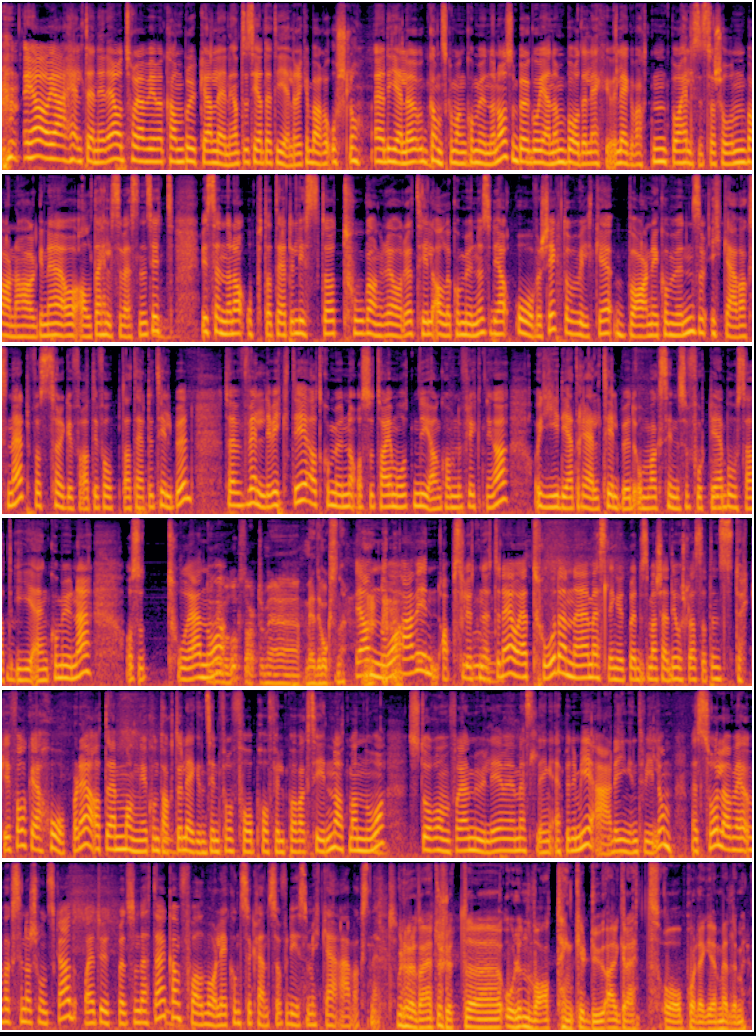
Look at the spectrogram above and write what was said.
Ja, og jeg er helt enig i det. Og tror jeg vi kan bruke anledningen til å si at dette gjelder ikke bare Oslo. Eh, det gjelder ganske mange kommuner nå som bør gå gjennom både legevakten på helsestasjonen, barnehagene og alt av helsevesenet sitt. Vi sender da oppdaterte lister to ganger i året til alle kommunene, så de har oversikt over hvilke barn i kommunen som ikke er vaksinert, for å sørge for at de får oppdaterte tilbud. Så det er veldig viktig at kommunene også tar imot nyankomne flyktninger og gir de et reelt tilbud om vaksine så fort de er bosatt i en kommune. Og så tror jeg nå Vi må nok starte med, med, de voksne. Ja, nå er vi absolutt nødt til det. Og jeg tror denne meslingutbruddet som har skjedd i Oslo har satt en støkk i folk. og Jeg håper det, at det er mange kontakter legen sin for å få påfyll på vaksinen. Og at man nå står overfor en mulig meslingepidemi, er det ingen tvil om. Med så lav vaksinasjonsgrad og et utbrudd som dette kan få alvorlige konsekvenser for de som ikke er vaksinert. Vil høre deg til slutt, eh, Olund. Hva tenker du er greit å pålegge medlemmer?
